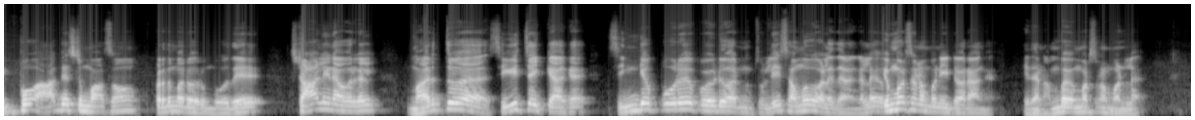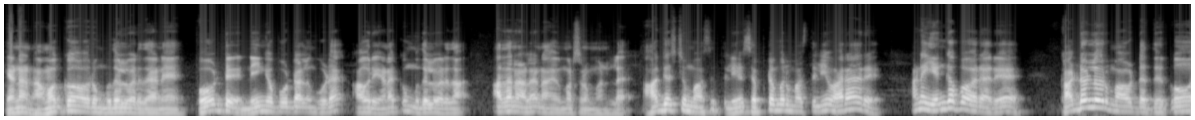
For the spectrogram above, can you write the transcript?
இப்போ ஆகஸ்ட் மாதம் பிரதமர் வரும்போது ஸ்டாலின் அவர்கள் மருத்துவ சிகிச்சைக்காக சிங்கப்பூரே போயிடுவார்னு சொல்லி சமூக வலைதளங்களில் விமர்சனம் பண்ணிட்டு வராங்க. இதை நம்ம விமர்சனம் பண்ணல. ஏன்னா நமக்கும் அவர் முதல்வர் தானே. போட்டு நீங்கள் போட்டாலும் கூட அவர் எனக்கும் முதல்வர் தான். அதனால் நான் விமர்சனம் பண்ணல. ஆகஸ்ட் மாதத்துலேயும் செப்டம்பர் மாதத்துலேயும் வராரு. ஆனால் எங்கேப்பா வராரு? கடலூர் மாவட்டத்திற்கும்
